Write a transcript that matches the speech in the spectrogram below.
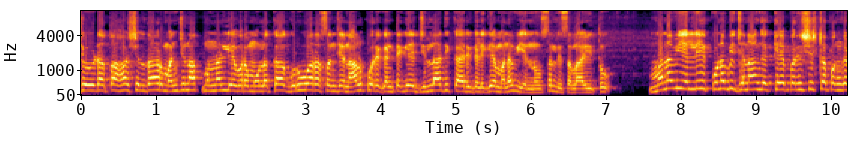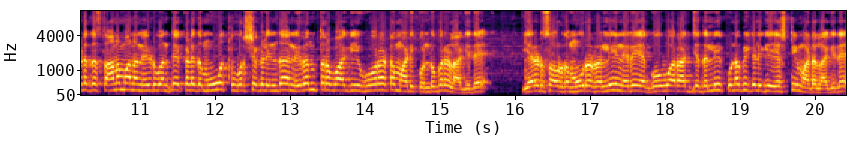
ಜೋಯಿಡಾ ತಹಶೀಲ್ದಾರ್ ಮಂಜುನಾಥ್ ಮುನ್ನಳ್ಳಿ ಅವರ ಮೂಲಕ ಗುರುವಾರ ಸಂಜೆ ನಾಲ್ಕೂವರೆ ಗಂಟೆಗೆ ಜಿಲ್ಲಾಧಿಕಾರಿಗಳಿಗೆ ಮನವಿಯನ್ನು ಸಲ್ಲಿಸಲಾಯಿತು. ಮನವಿಯಲ್ಲಿ ಕುಣಬಿ ಜನಾಂಗಕ್ಕೆ ಪರಿಶಿಷ್ಟ ಪಂಗಡದ ಸ್ಥಾನಮಾನ ನೀಡುವಂತೆ ಕಳೆದ ಮೂವತ್ತು ವರ್ಷಗಳಿಂದ ನಿರಂತರವಾಗಿ ಹೋರಾಟ ಮಾಡಿಕೊಂಡು ಬರಲಾಗಿದೆ. ಎರಡು ಸಾವಿರದ ಮೂರರಲ್ಲಿ ನೆರೆಯ ಗೋವಾ ರಾಜ್ಯದಲ್ಲಿ ಕುಣಬಿಗಳಿಗೆ ಎಸ್ಟಿ ಮಾಡಲಾಗಿದೆ.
